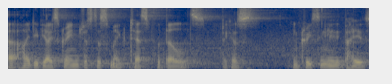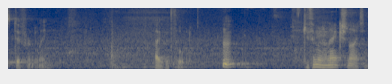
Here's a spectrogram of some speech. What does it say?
uh, high DPI screen just to smoke test the builds because increasingly it behaves differently. I would thought. Hmm. Give him an action item.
